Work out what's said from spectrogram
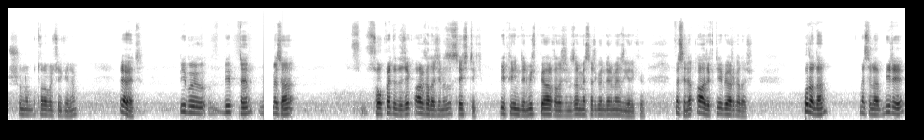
Şunu bu tarafa çekelim. Evet. BIP, BIP'ten mesela sohbet edecek arkadaşınızı seçtik. BIP'i indirmiş bir arkadaşınıza mesaj göndermeniz gerekiyor. Mesela Arif diye bir arkadaş. Buradan mesela biri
